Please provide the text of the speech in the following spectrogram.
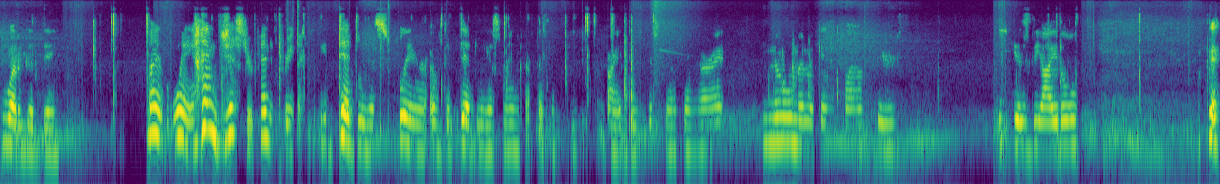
What a good thing. By the way, I'm Jester Penetrate, the deadliest player of the deadliest Minecraft. Alright, dude, this is thing, alright? No mimicking clown here. He is the idol. Okay,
